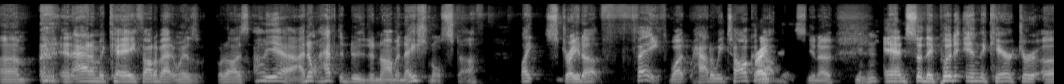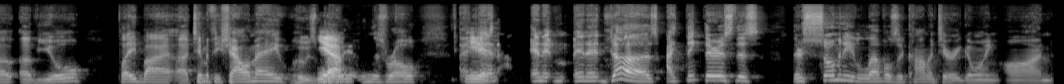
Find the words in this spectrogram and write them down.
Um, and Adam McKay thought about it and was realized, "Oh yeah, I don't have to do the denominational stuff, like straight up faith. What? How do we talk right. about this? You know?" Mm-hmm. And so they put in the character of, of Yule, played by uh, Timothée Chalamet, who's yeah. brilliant in this role. He and, is. and it and it does. I think there is this. There's so many levels of commentary going on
